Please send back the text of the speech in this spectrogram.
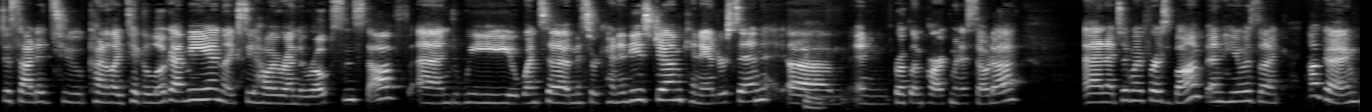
decided to kind of like take a look at me and like see how I ran the ropes and stuff. And we went to Mr. Kennedy's gym, Ken Anderson, um, mm-hmm. in Brooklyn Park, Minnesota. And I took my first bump, and he was like, okay,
